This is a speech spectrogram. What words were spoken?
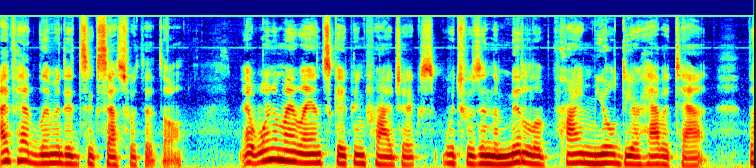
I've had limited success with it though. At one of my landscaping projects, which was in the middle of prime mule deer habitat, the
